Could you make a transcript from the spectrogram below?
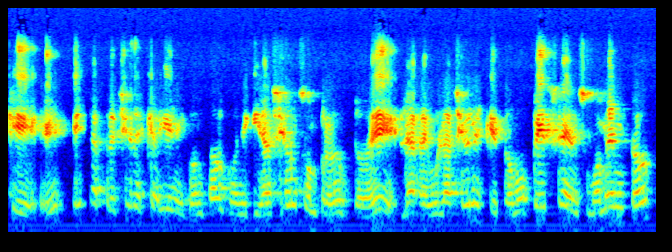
que eh, estas presiones que hay en el contado con liquidación son producto de las regulaciones que tomó PESE en su momento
